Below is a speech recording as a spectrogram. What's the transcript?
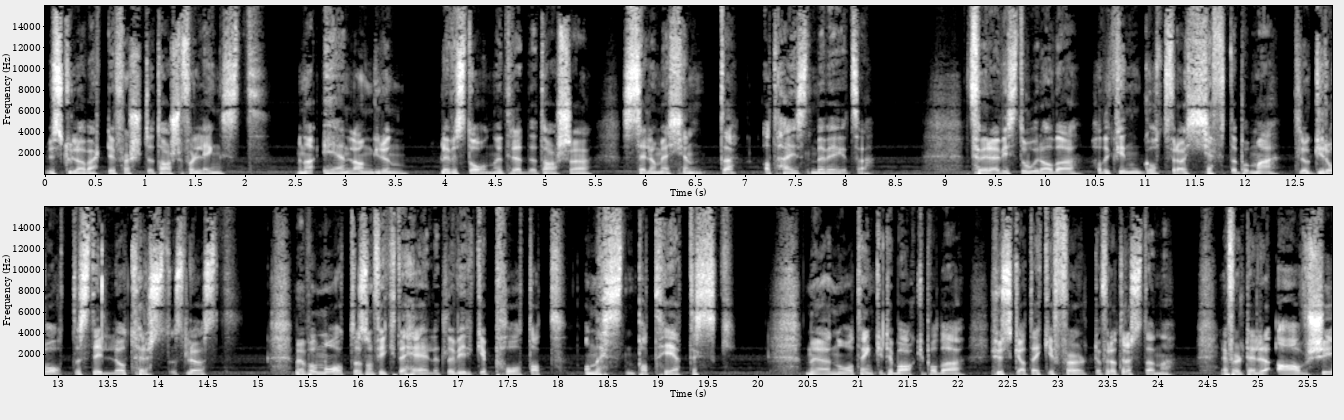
Vi skulle ha vært i første etasje for lengst, men av en eller annen grunn ble vi stående i tredje etasje selv om jeg kjente at heisen beveget seg. Før jeg visste ordet av det, hadde kvinnen gått fra å kjefte på meg til å gråte stille og trøstesløst. Men på en måte som fikk det hele til å virke påtatt og nesten patetisk. Når jeg nå tenker tilbake på det, husker jeg at jeg ikke følte for å trøste henne. Jeg følte heller avsky.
